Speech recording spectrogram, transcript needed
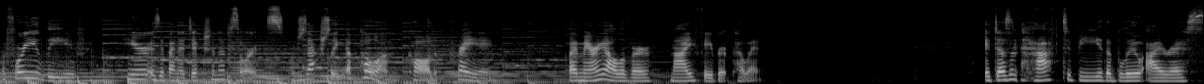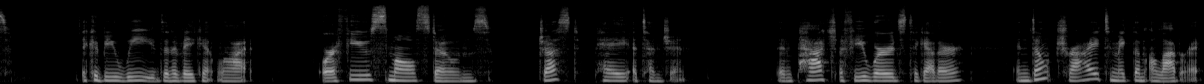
Before you leave, here is a benediction of sorts, which is actually a poem called Praying by Mary Oliver, my favorite poet. It doesn't have to be the blue iris. It could be weeds in a vacant lot or a few small stones. Just pay attention. Then patch a few words together and don't try to make them elaborate.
